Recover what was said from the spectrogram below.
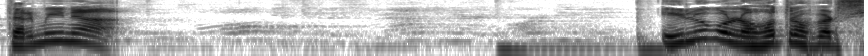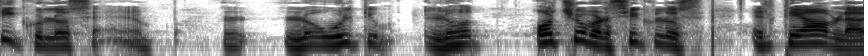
Termina. Y luego en los otros versículos, eh, lo último, lo, ocho versículos, Él te habla,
